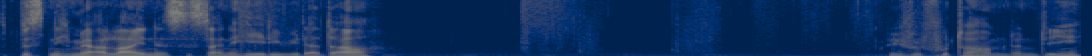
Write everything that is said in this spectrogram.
Du bist nicht mehr alleine. Es ist deine Hedi wieder da. Wie viel Futter haben denn die?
